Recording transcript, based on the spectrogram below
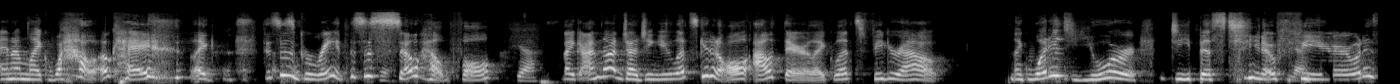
And I'm like, wow, okay. like this is great. This is so helpful Yeah. like i'm not judging you let's get it all out there like let's figure out like what is your deepest you know Yeah. fear what is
